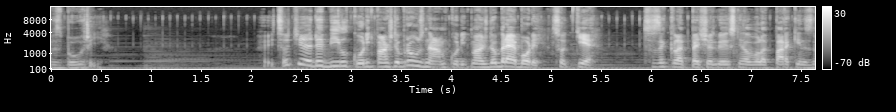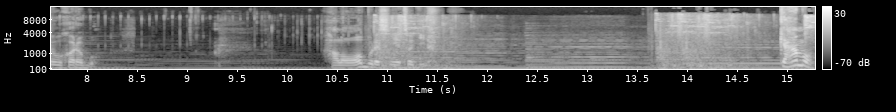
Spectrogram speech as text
Vzbouří. Hej, co ti je debil, kolik máš dobrou známku, kolik máš dobré body, co ti je? Co se klepeš, jak kdybys měl, vole, Parkinsonovu chorobu? Halo, bude si něco dít. Kámo!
